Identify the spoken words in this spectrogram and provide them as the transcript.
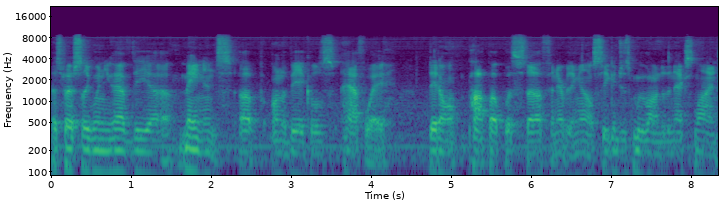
Especially when you have the uh, maintenance up on the vehicles halfway. They don't pop up with stuff and everything else, so you can just move on to the next line.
